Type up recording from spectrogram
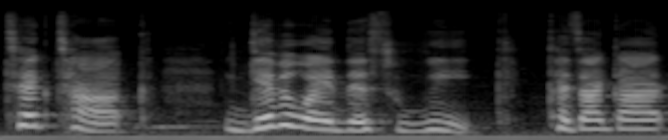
TikTok giveaway this week because I got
